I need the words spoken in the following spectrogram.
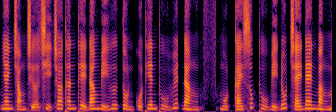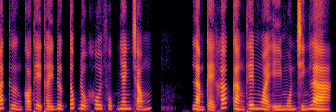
nhanh chóng chữa trị cho thân thể đang bị hư tổn của thiên thủ huyết đằng. Một cái xúc thủ bị đốt cháy đen bằng mắt thường có thể thấy được tốc độ khôi phục nhanh chóng. Làm kẻ khác càng thêm ngoài ý muốn chính là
